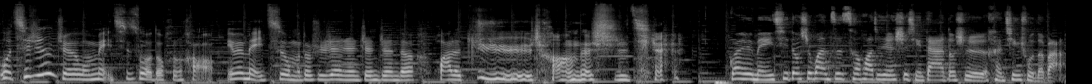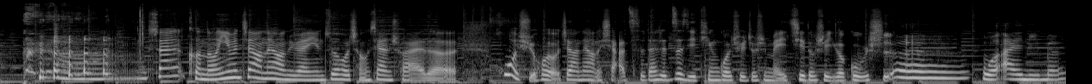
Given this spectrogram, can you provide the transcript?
我其实真的觉得我们每期做的都很好，因为每一期我们都是认认真真的花了巨长的时间。关于每一期都是万字策划这件事情，大家都是很清楚的吧？嗯虽然可能因为这样那样的原因，最后呈现出来的或许会有这样那样的瑕疵，但是自己听过去就是每一期都是一个故事。嗯，我爱你们。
